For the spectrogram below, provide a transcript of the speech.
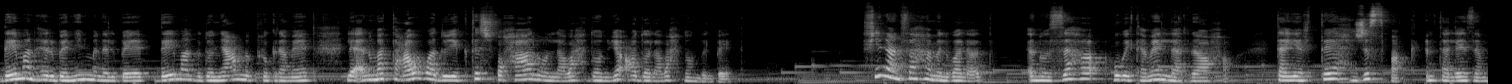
دايما هربانين من البيت دايما بدهم يعملوا بروجرامات لأنه ما تعودوا يكتشفوا حالهم لوحدهم ويقعدوا لوحدهم بالبيت. فينا نفهم الولد إنه الزهق هو كمان للراحة. تيرتاح جسمك. انت لازم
